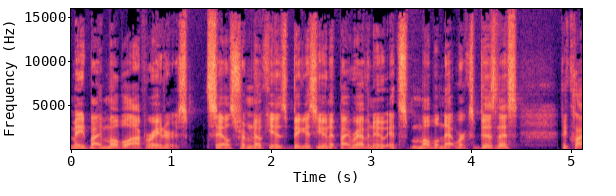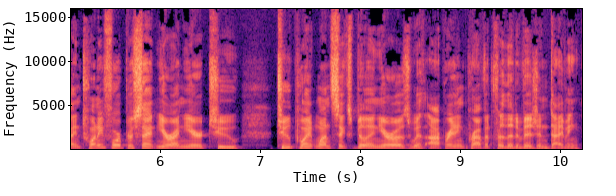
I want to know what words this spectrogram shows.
made by mobile operators. Sales from Nokia's biggest unit by revenue, its mobile networks business, declined 24% year on year to 2.16 billion euros, with operating profit for the division diving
